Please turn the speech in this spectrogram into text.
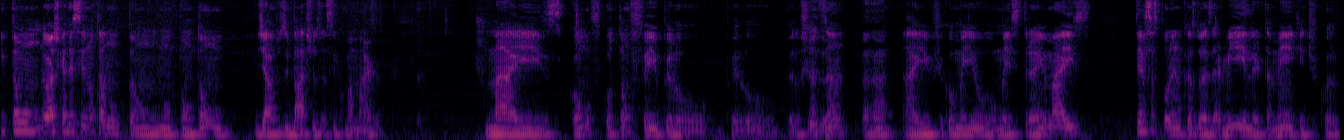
Então, eu acho que a DC não tá num, tão, num tom tão de altos e baixos assim como a Marvel. Mas como ficou tão feio pelo, pelo, pelo Shazam. Uhum. Aí ficou meio, meio estranho, mas teve essas polêmicas do Ezra Miller também, que a gente ficou.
